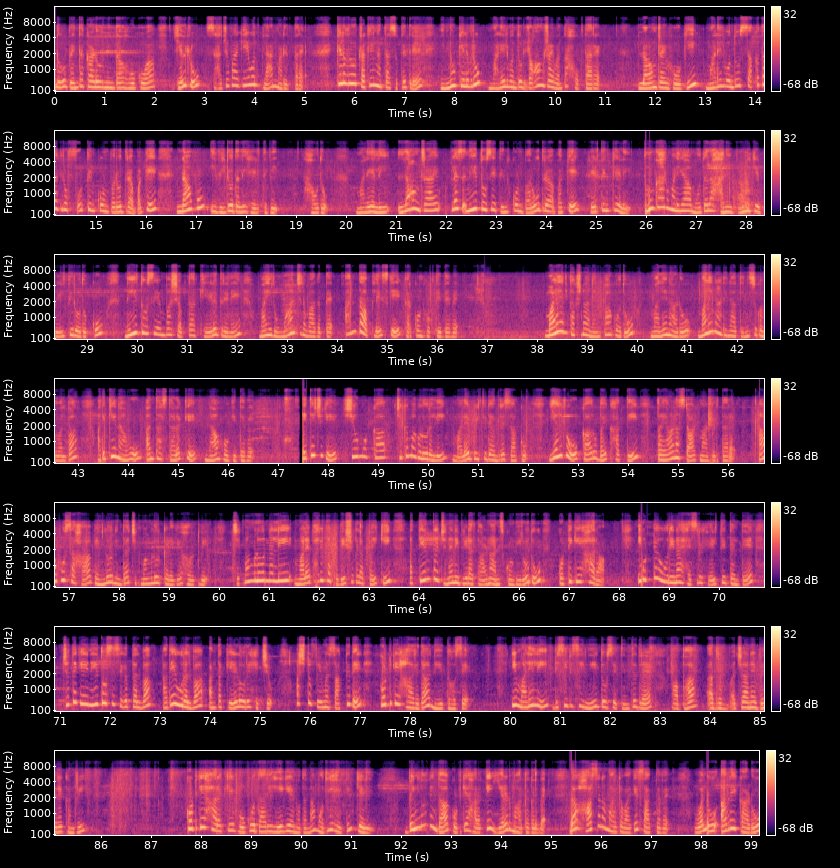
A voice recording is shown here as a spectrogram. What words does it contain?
ಮುಗಿಸ್ಕೊಂಡು ಬೆಂದಕಾಳೂರಿನಿಂದ ಹೋಗುವ ಎಲ್ಲರೂ ಸಹಜವಾಗಿಯೇ ಒಂದು ಪ್ಲ್ಯಾನ್ ಮಾಡಿರ್ತಾರೆ. ಕೆಲವರು ಟ್ರಕ್ಕಿಂಗ್ ಅಂತ ಸುತ್ತಿದ್ರೆ ಇನ್ನೂ ಕೆಲವರು ಮಳೇಲಿ ಒಂದು ಲಾಂಗ್ ಡ್ರೈವ್ ಅಂತ ಹೋಗ್ತಾರೆ. ಲಾಂಗ್ ಡ್ರೈವ್ ಹೋಗಿ ಮಳೇಲಿ ಒಂದು ಸಖತ್ತಾಗಿರೋ ಫುಡ್ ತಿನ್ಕೊಂಡು ಬರೋದ್ರ ಬಗ್ಗೆ ನಾವು ಈ ವಿಡಿಯೋದಲ್ಲಿ ಹೇಳ್ತೀವಿ. ಹೌದು ಮಳೆಯಲ್ಲಿ ಲಾಂಗ್ ಡ್ರೈವ್ ಪ್ಲಸ್ ನೀರು ದೋಸೆ ತಿಂದ್ಕೊಂಡು ಬರೋದ್ರ ಬಗ್ಗೆ ಹೇಳ್ತೀನಿ ಕೇಳಿ. ಮುಂಗಾರು ಮಳೆಯ ಮೊದಲ ಹನಿ ಭೂಮಿಗೆ ಬೀಳ್ತಿರೋದಕ್ಕೂ ನೀರು ದೋಸೆ ಎಂಬ ಶಬ್ದ ಕೇಳಿದ್ರೇನೆ ಮೈ ರೋಮಾಂಚನವಾಗುತ್ತೆ ಅಂತ ಪ್ಲೇಸ್ಗೆ ಕರ್ಕೊಂಡು ಹೋಗ್ತಿದ್ದೇವೆ. ಮಳೆ ಅಂದ ತಕ್ಷಣ ನೆನಪಾಗೋದು ಮಲೆನಾಡು. ಮಲೆನಾಡಿನ ತಿನಿಸುಗಳು ಅಲ್ವಾ? ಅದಕ್ಕೆ ನಾವು ಅಂತ ಸ್ಥಳಕ್ಕೆ ನಾವು ಹೋಗಿದ್ದೇವೆ. ಇತ್ತೀಚೆಗೆ ಶಿವಮೊಗ್ಗ, ಚಿಕ್ಕಮಗಳೂರಲ್ಲಿ ಮಳೆ ಬೀಳ್ತಿದೆ ಅಂದರೆ ಸಾಕು. ಎಲ್ಲರೂ ಕಾರು, ಬೈಕ್ ಹತ್ತಿ ಪ್ರಯಾಣ ಸ್ಟಾರ್ಟ್ ಮಾಡಿಬಿಡ್ತಾರೆ. ನಾವು ಸಹ ಬೆಂಗಳೂರಿನಿಂದ ಚಿಕ್ಕಮಗಳೂರು ಕಡೆಗೆ ಹೊರಟ್ವಿ. ಚಿಕ್ಕಮಗಳೂರಿನಲ್ಲಿ ಮಳೆಭರಿತ ಪ್ರದೇಶಗಳ ಪೈಕಿ ಅತ್ಯಂತ ಜನನಿಬಿಡ ತಾಣ ಅನ್ಸ್ಕೊಂಡಿರೋದು ಕೊಟ್ಟಿಗೆಹಾರ ಈ ಪುಟ್ಟ ಊರಿನ ಹೆಸರು ಹೇಳ್ತಿದ್ದಂತೆ, ಜೊತೆಗೆ ನೀರ್ದೋಸೆ ಸಿಗುತ್ತಲ್ವಾ? ಅದೇ ಊರಲ್ವಾ? ಅಂತ ಕೇಳೋರೆ ಹೆಚ್ಚು. ಅಷ್ಟು ಫೇಮಸ್ ಆಗ್ತಿದೆ ಕೊಟ್ಟಿಗೆಹಾರದ ನೀರ್ದೋಸೆ ಈ ಮಳೆಯಲ್ಲಿ ಬಿಸಿ ಬಿಸಿ ನೀರ್ದೋಸೆ ತಿಂತಿದ್ರೆ, ಅಬ್ಬಾ, ಅದ್ರ ಮಜಾನೇ ಬೇರೆ ಕಣ್ರಿ. ಕೊಟ್ಟಿಗೆಹಾರಕ್ಕೆ ಹೋಗೋ ದಾರಿ ಹೇಗೆ ಅನ್ನೋದನ್ನ ಮೊದಲು ಹೇಳ್ತೀನಿ ಕೇಳಿ. ಬೆಂಗಳೂರಿನಿಂದ ಕೊಟ್ಟಿಗೆಹಾರಕ್ಕೆ ಎರಡು ಮಾರ್ಗಗಳಿವೆ. ಹಾಸನ ಮಾರ್ಗವಾಗಿ ಸಾಗ್ತವೆ. ಒಂದು ಅವರೆಕಾಡು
